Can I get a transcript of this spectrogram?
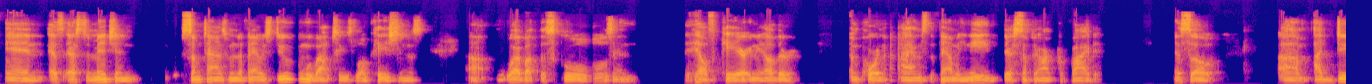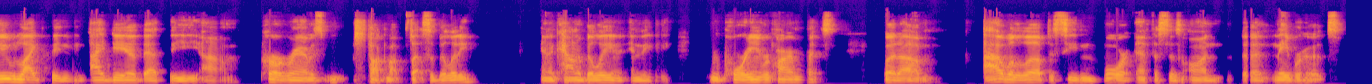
And as Esther mentioned, sometimes when the families do move out to these locations, uh, what about the schools and the healthcare and the other important items the family need? There simply aren't provided. And so um, I do like the idea that the um, program is talking about flexibility and accountability and, and the reporting requirements. But um, I would love to see more emphasis on the neighborhoods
